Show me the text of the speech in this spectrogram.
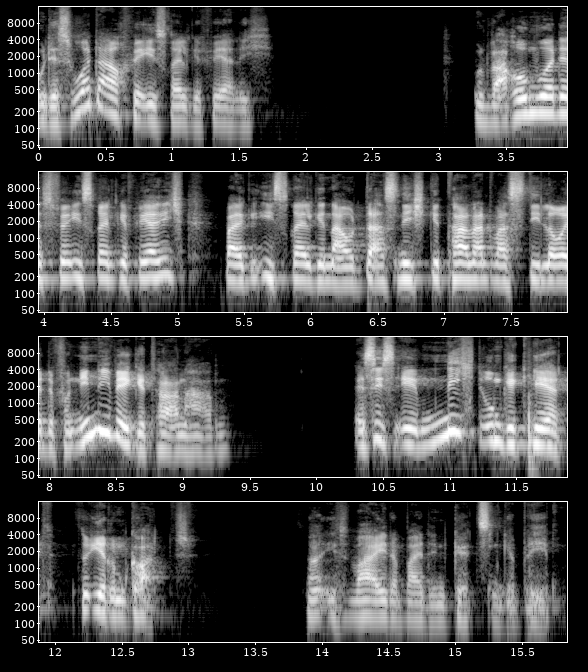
Und es wurde auch für Israel gefährlich. Und warum wurde es für Israel gefährlich? Weil Israel genau das nicht getan hat, was die Leute von Ninive getan haben. Es ist eben nicht umgekehrt zu ihrem Gott, sondern ist weiter bei den Götzen geblieben.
